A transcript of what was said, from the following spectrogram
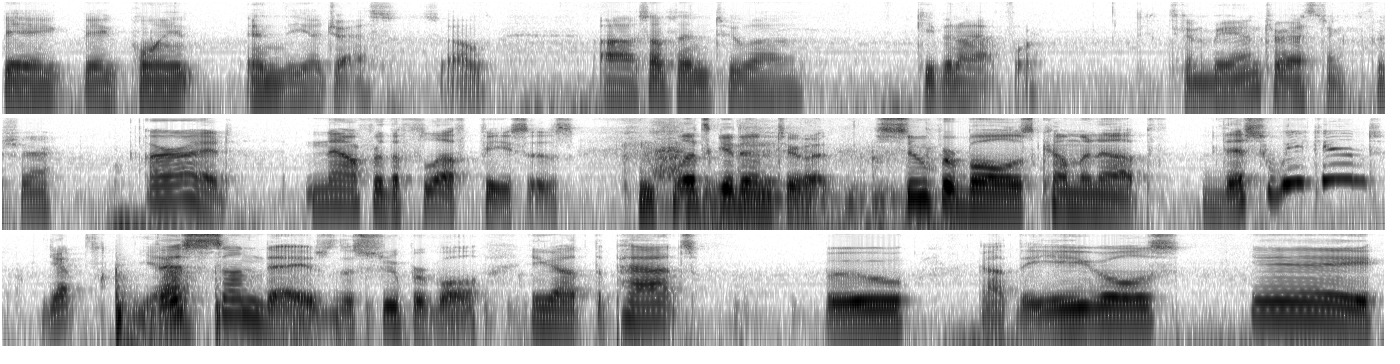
big big point in the address. So uh, something to uh, keep an eye out for. It's gonna be interesting for sure. All right. Now for the fluff pieces. Let's get into it. Super Bowl is coming up this weekend. Yep. This Sunday is the Super Bowl. You got the Pats, boo. Got the Eagles, yay.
